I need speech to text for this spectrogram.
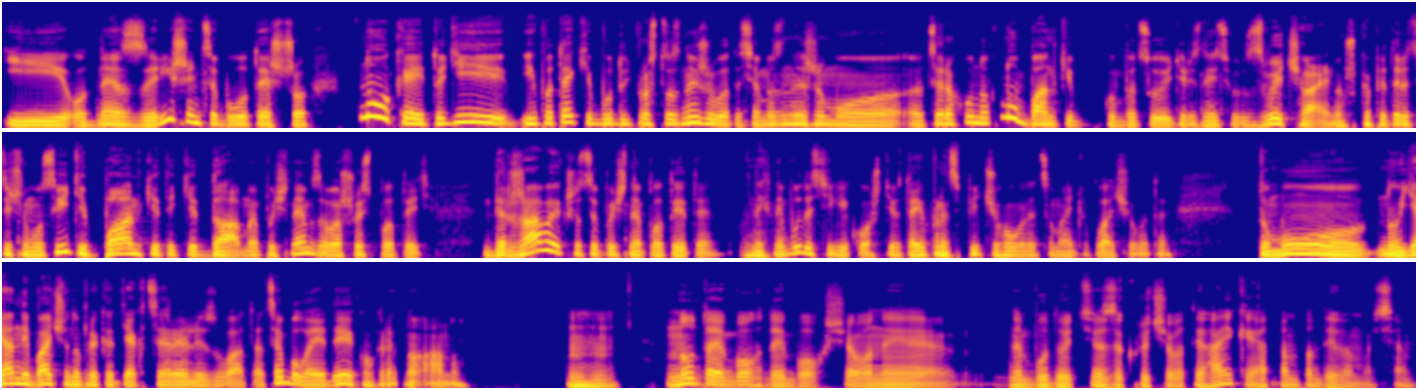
і одне з рішень це було те, що ну окей, тоді іпотеки будуть просто знижуватися. Ми знижимо е, цей рахунок. Ну, банки компенсують різницю. Звичайно ж, в капіталістичному світі банки такі, да, ми почнемо за вас щось платити. Держава, якщо це почне платити, в них не буде стільки коштів, та й в принципі, чого вони це мають виплачувати. Тому ну я не бачу, наприклад, як це реалізувати. А це була ідея конкретно Ану. Угу. Ну, дай Бог, дай Бог, що вони не будуть закручувати гайки, а там подивимося.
